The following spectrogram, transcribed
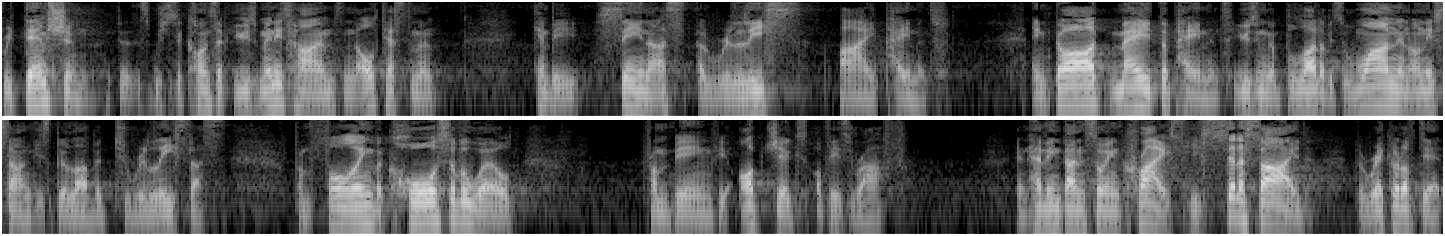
Redemption, which is a concept used many times in the Old Testament, can be seen as a release by payment. And God made the payment using the blood of his one and only Son, his beloved, to release us from following the course of the world, from being the objects of his wrath. And having done so in Christ, he set aside the record of debt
